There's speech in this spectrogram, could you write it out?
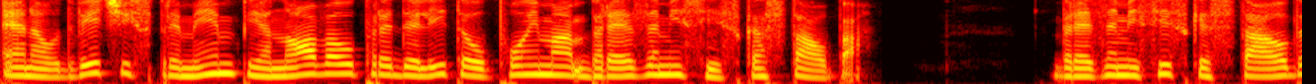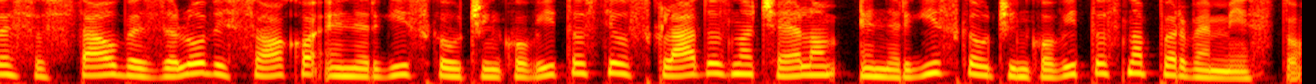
Ena od večjih sprememb je nova opredelitev pojma brezemisijska stavba. Brezemisijske stavbe so stavbe z zelo visoko energijsko učinkovitostjo v skladu z načelom energijska učinkovitost na prvem mestu.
